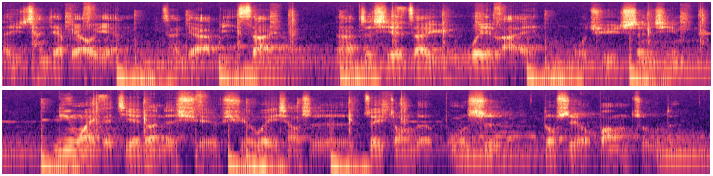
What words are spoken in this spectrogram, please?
来去参加表演、参加比赛。那这些在于未来我去申请另外一个阶段的学学位，像是最终的博士，都是有帮助的。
